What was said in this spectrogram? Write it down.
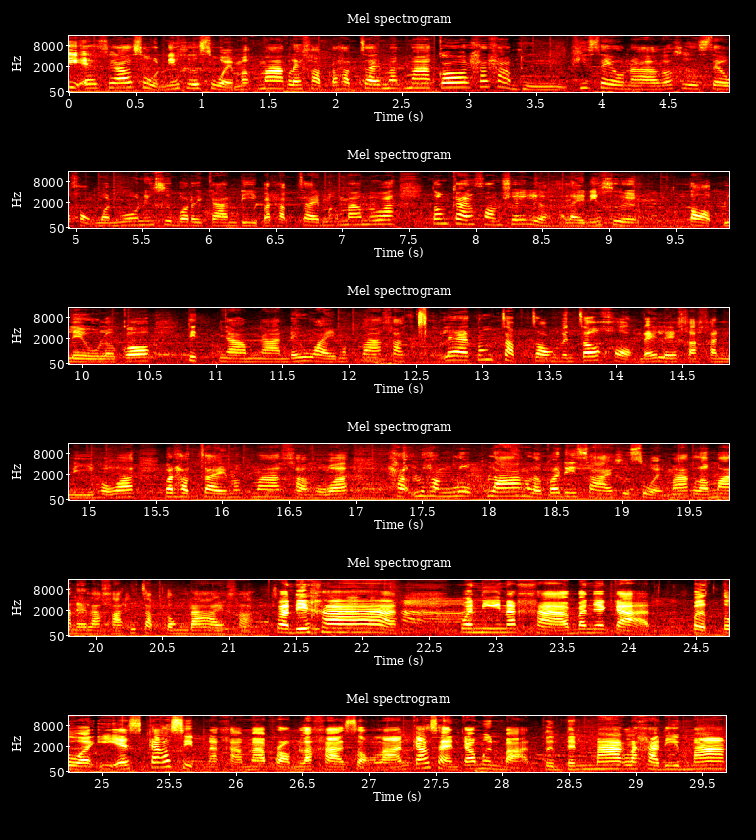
ES 90 นี่คือสวยมากๆเลยค่ะ ประทับใจมากๆ ก็ถ้าถามถึงพี่เซลนะคะก็คือเซลของ Volvo นี่คือบริการดีประทับใจมากๆ ไม่ว่าต้องการความช่วยเหลืออะไรนี่คือ ตอบเร็ว แล้วก็ติดงามงานได้ไวมากๆค่ะและต้องจับจองเป็นเจ้าของได้เลยค่ะคันนี้ เพราะว่าประทับใจมากๆค่ะ เพราะว่าทั้งรูปร่างแล้วก็ดีไซน์คือสวยมากแล้วมาในราคาที่จับต้องได้ค่ะ สวัสดีค่ะ วันนี้นะคะบรรยากาศ เปิดตัว ES 90นะคะ มาพร้อมราคา 2 9 9 0 0 0 0 บาท ตื่นเต้นมาก ราคาดีมาก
